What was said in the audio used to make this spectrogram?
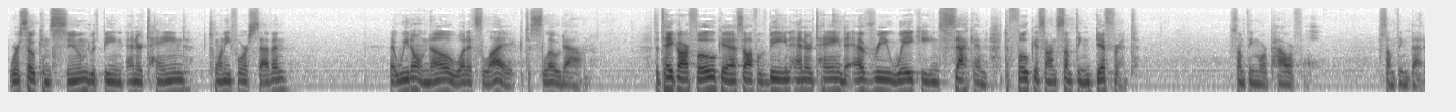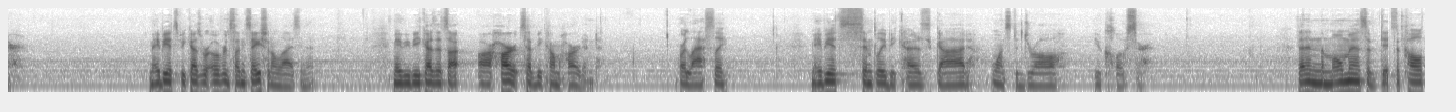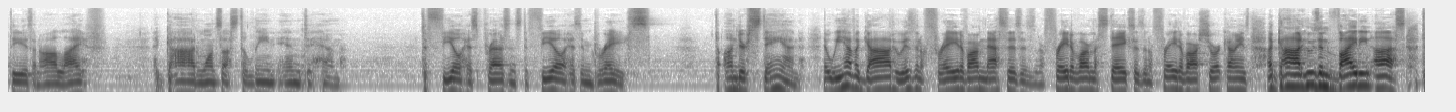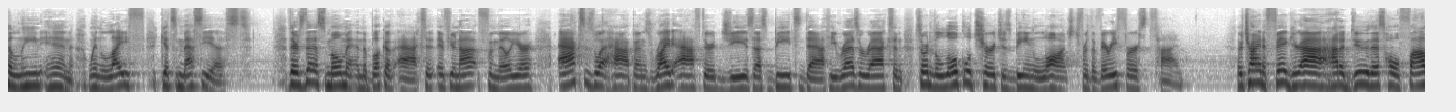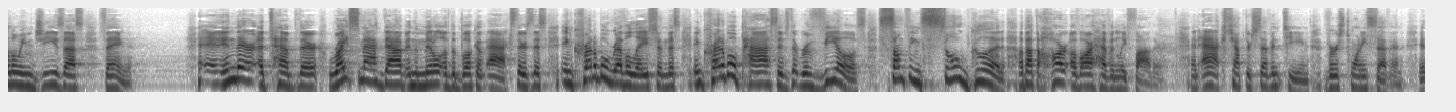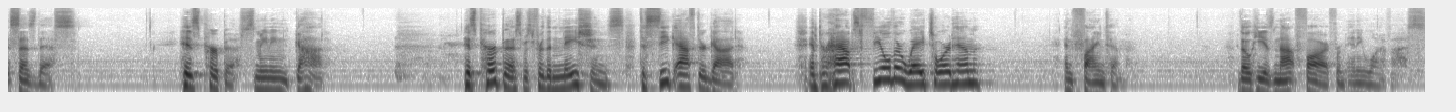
We're so consumed with being entertained 24 7 that we don't know what it's like to slow down, to take our focus off of being entertained every waking second to focus on something different, something more powerful, something better. Maybe it's because we're over sensationalizing it. Maybe because it's our, our hearts have become hardened. Or lastly, maybe it's simply because God wants to draw you closer that in the moments of difficulties in our life, that God wants us to lean into Him, to feel His presence, to feel His embrace, to understand that we have a God who isn't afraid of our messes, isn't afraid of our mistakes, isn't afraid of our shortcomings, a God who's inviting us to lean in when life gets messiest there's this moment in the book of Acts. If you're not familiar, Acts is what happens right after Jesus beats death. He resurrects, and sort of the local church is being launched for the very first time. They're trying to figure out how to do this whole following Jesus thing. And in their attempt, they're right smack dab in the middle of the book of Acts. There's this incredible revelation, this incredible passage that reveals something so good about the heart of our Heavenly Father. In Acts chapter 17, verse 27, it says this His purpose, meaning God, his purpose was for the nations to seek after God and perhaps feel their way toward him and find him, though he is not far from any one of us.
